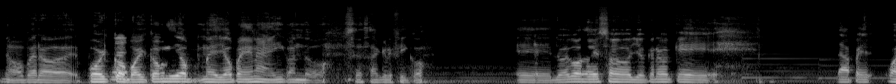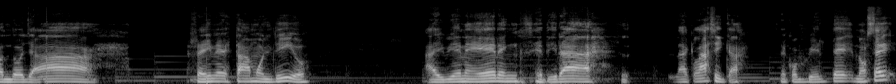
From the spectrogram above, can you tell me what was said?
No, pero eh, Porco, Bueno. Porco me dio, me dio pena ahí cuando se sacrificó. Eh, luego de eso, yo creo que la cuando ya Reiner estaba mordido, ahí viene Eren, se tira la clásica, se convierte, no sé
